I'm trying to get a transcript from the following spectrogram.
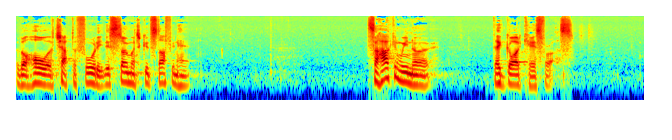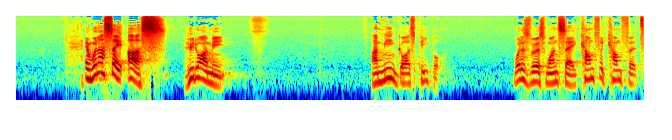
the whole of chapter 40. There's so much good stuff in here. So, how can we know that God cares for us? And when I say us, who do I mean? I mean God's people. What does verse 1 say? Comfort, comfort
